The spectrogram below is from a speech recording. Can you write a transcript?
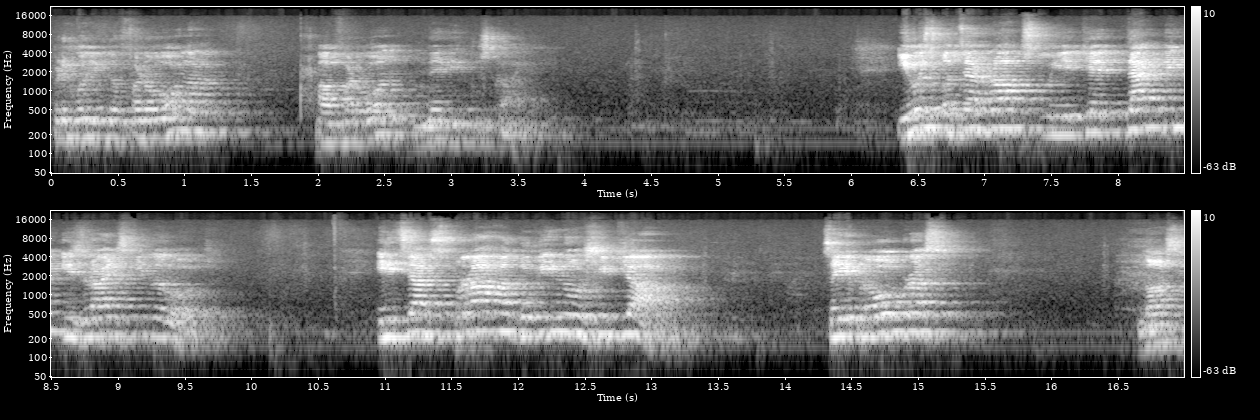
приходить до фараона, а фараон не відпускає. І ось оце рабство, яке терпить ізраїльський народ. І ця спрага до вільного життя. Це є прообраз нас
